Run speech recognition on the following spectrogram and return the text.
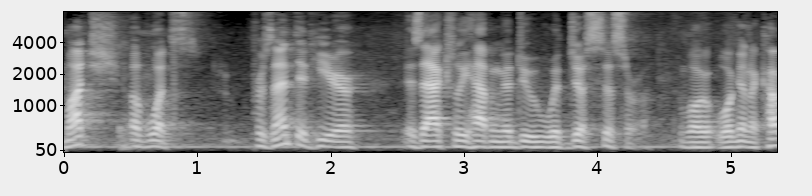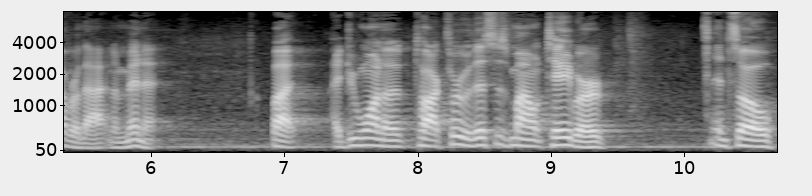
much of what's presented here is actually having to do with just Sisera. We're, we're going to cover that in a minute. But I do want to talk through this is Mount Tabor. And so,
